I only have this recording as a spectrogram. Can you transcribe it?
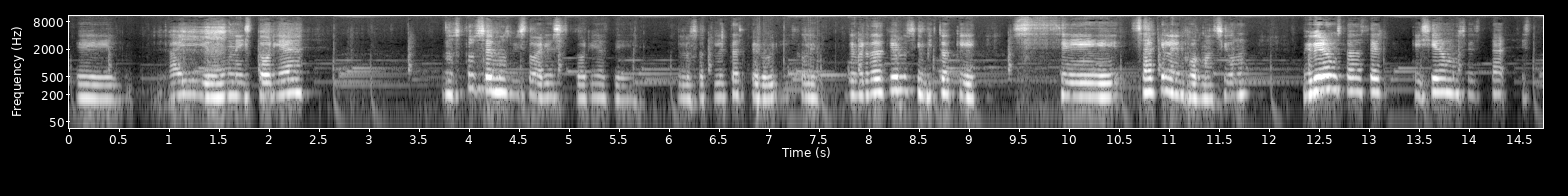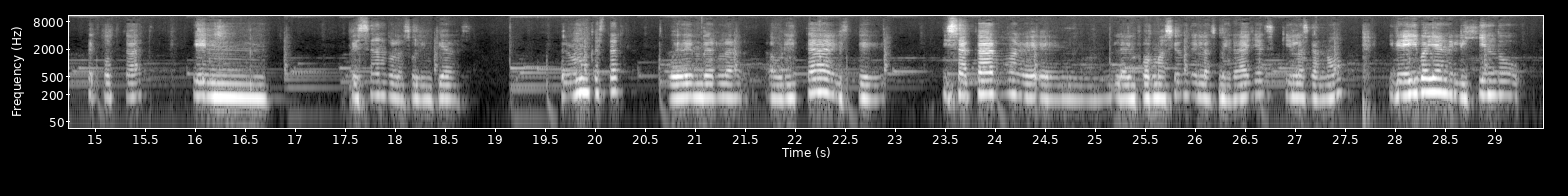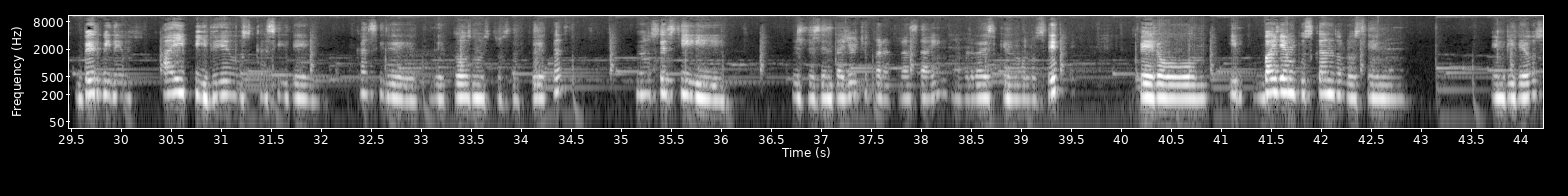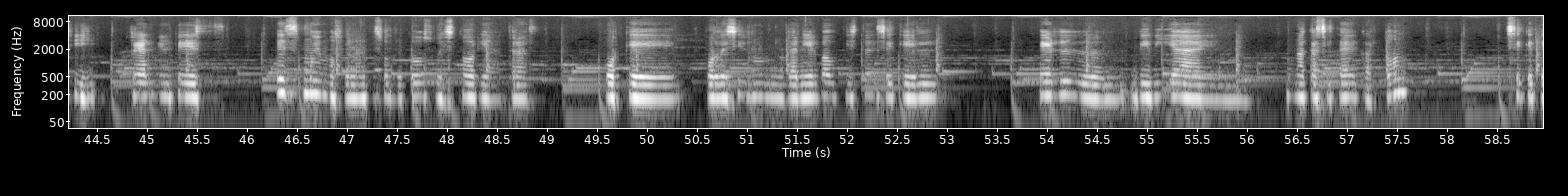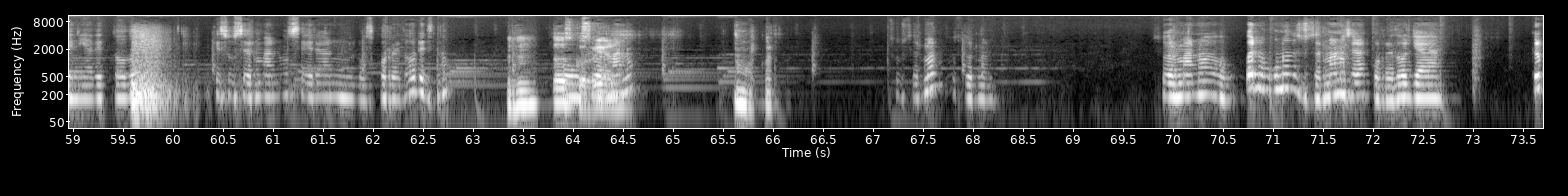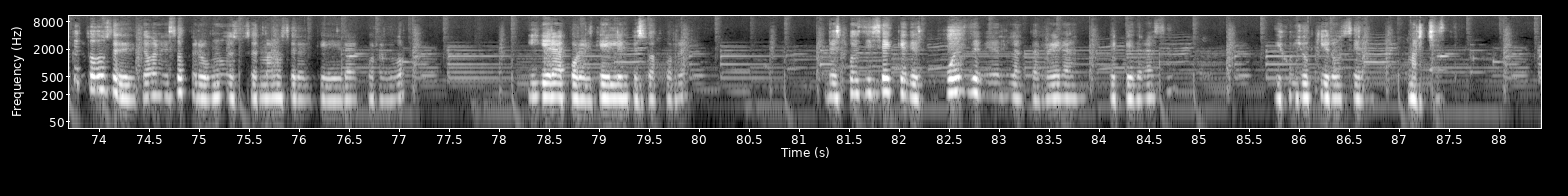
eh, hay una historia. Nosotros hemos visto varias historias de, de, los atletas, pero de verdad yo los invito a que se saque la información. Me hubiera gustado hacer que hiciéramos esta, este podcast en, empezando las Olimpiadas, pero nunca está. Pueden verla ahorita este, y sacar eh, la información de las medallas, quién las ganó, y de ahí vayan eligiendo ver videos. Hay videos casi de casi de todos nuestros atletas. No sé si del 68 para atrás hay, la verdad es que no lo sé, pero y vayan buscándolos en, en videos y realmente es, es muy emocionante, sobre todo su historia atrás, porque por decir Daniel Bautista dice que él, él vivía en una casita de cartón dice que tenía de todo, que sus hermanos eran los corredores, ¿no? Uh -huh. Todos o corrían. su hermano. No me acuerdo. ¿Sus hermanos o su hermano? Su hermano, bueno, uno de sus hermanos era corredor ya. Creo que todos se dedicaban a eso, pero uno de sus hermanos era el que era corredor. Y era por el que él empezó a correr. Después dice que después de ver la carrera de Pedraza, dijo yo quiero ser marchista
